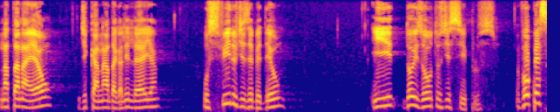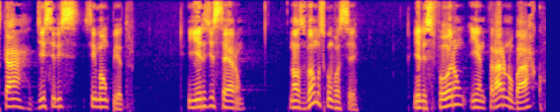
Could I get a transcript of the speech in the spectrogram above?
Natanael, de Caná da Galileia, os filhos de Zebedeu e dois outros discípulos. Vou pescar, disse-lhes Simão Pedro. E eles disseram: Nós vamos com você. Eles foram e entraram no barco,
